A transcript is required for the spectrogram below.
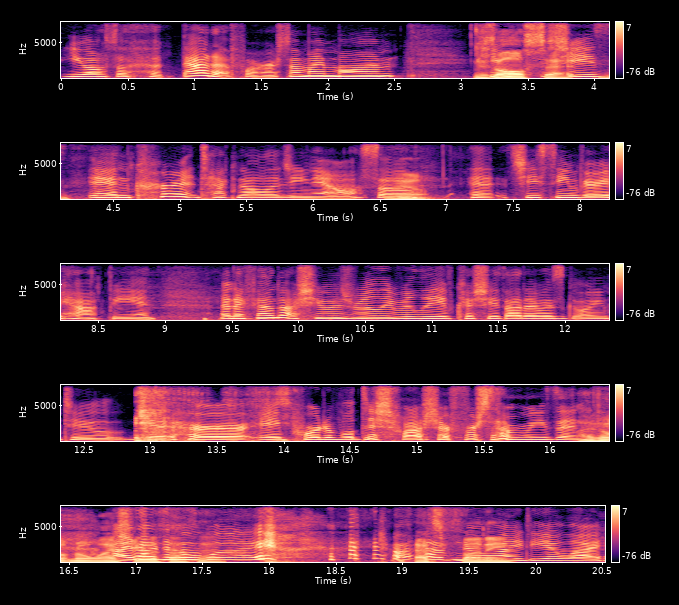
you also hooked that up for her. So my mom It's she- all set. She's in current technology now, so Yeah. uh, she seemed very happy. And And I found out she was really relieved because she thought I was going to get her a portable dishwasher for some reason. I don't know why. I don't know why. I don't That's have funny. no idea why.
